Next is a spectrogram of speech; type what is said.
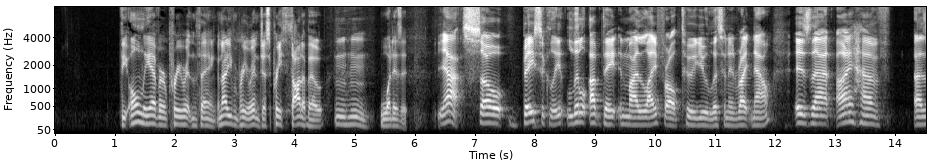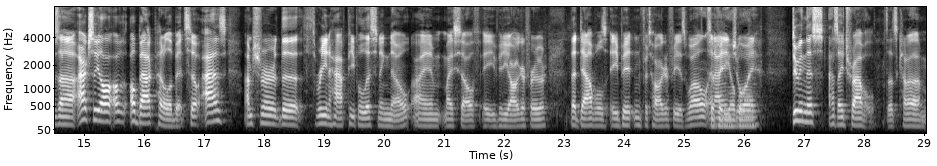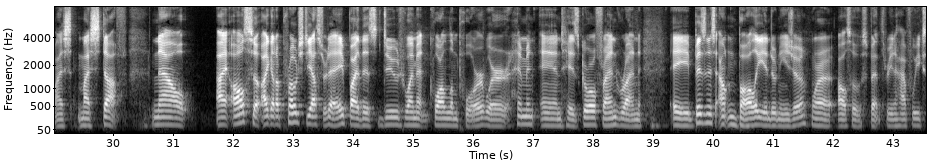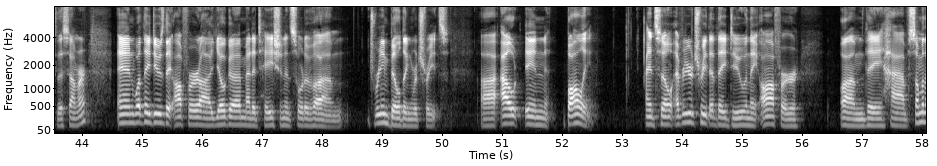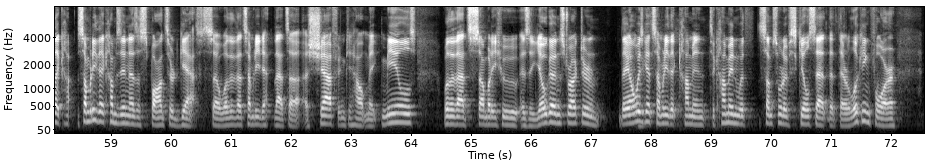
the only ever pre-written thing, not even pre-written, just pre-thought about. Mm-hmm. is it? Yeah, so basically, little update in my life for all two of you listening right now is that I have, as uh, actually, I'll, I'll, I'll backpedal a bit. So, as I'm sure the three and a half people listening know, I am myself a videographer that dabbles a bit in photography as well, and a I enjoy boy. doing this as I travel. That's kind of my my stuff. Now, I also I got approached yesterday by this dude who I met in Kuala Lumpur, where him and- his girlfriend run a business out in Bali, Indonesia, where I also spent three and a half weeks this summer. And what they do is they offer uh, yoga, meditation, and sort of um, dream building retreats uh, out in Bali. And so every retreat that they do and they offer, um, they have someone that co- somebody that comes in as a sponsored guest. So whether that's somebody that's a, a chef and can help make meals, whether that's somebody who is a yoga instructor, they always get somebody that come in to come in with some sort of skill set that they're looking for.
